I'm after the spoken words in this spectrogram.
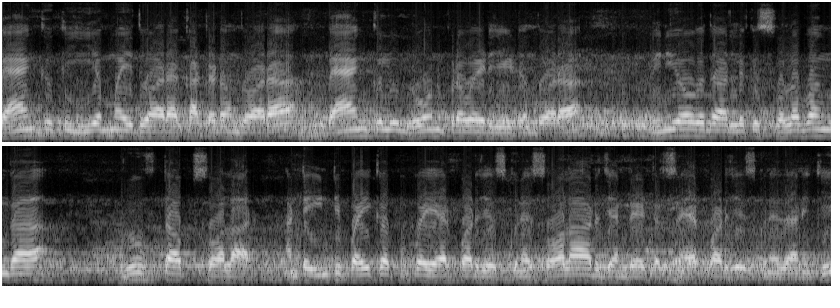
బ్యాంకుకి ఈఎంఐ ద్వారా కట్టడం ద్వారా బ్యాంకులు లోన్ ప్రొవైడ్ చేయడం ద్వారా వినియోగదారులకు సులభంగా రూఫ్ టాప్ సోలార్ అంటే ఇంటి పైకప్పుపై ఏర్పాటు చేసుకునే సోలార్ జనరేటర్స్ని ఏర్పాటు చేసుకునే దానికి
